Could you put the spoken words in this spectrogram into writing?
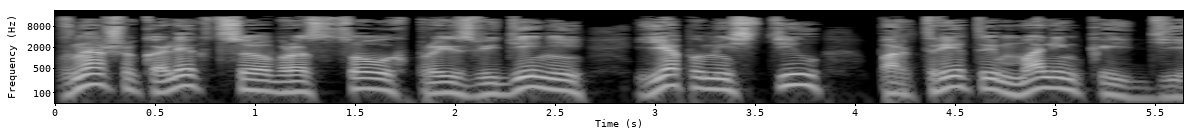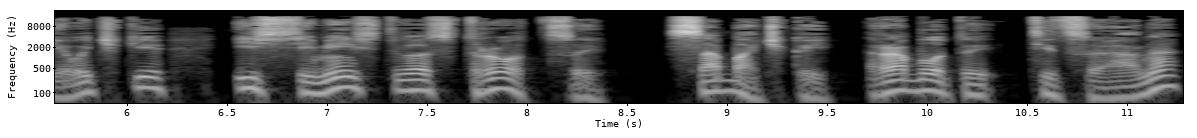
В нашу коллекцию образцовых произведений я поместил портреты маленькой девочки из семейства Строцци с собачкой, работы Тициана,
